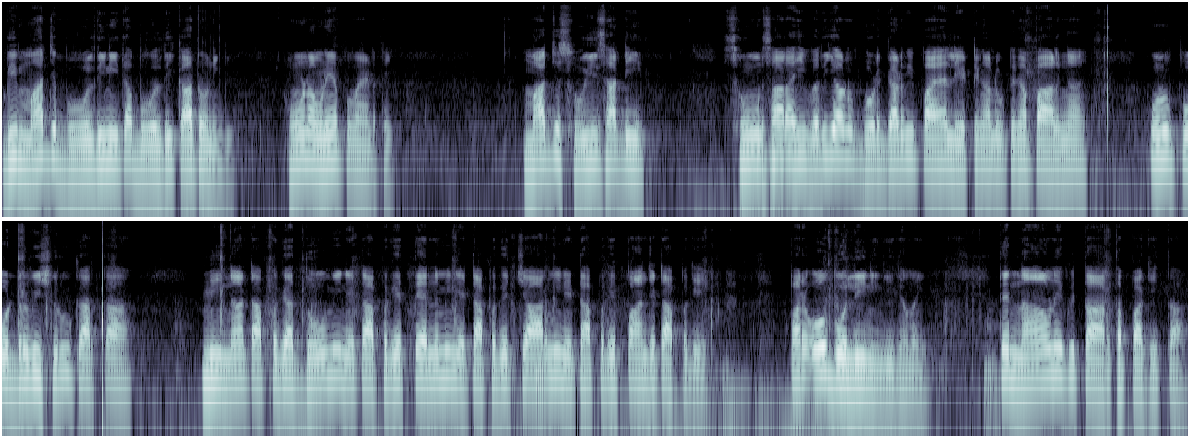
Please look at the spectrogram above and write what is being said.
ਵੀ ਮੱਝ ਬੋਲਦੀ ਨਹੀਂ ਤਾਂ ਬੋਲਦੀ ਕਾਹਤੋਂ ਨਹੀਂ ਗਈ ਹੁਣ ਆਉਣੇ ਆ ਪੁਆਇੰਟ ਤੇ। ਮੱਝ ਸੂਈ ਸਾਡੀ, ਸੂਣ ਸਾਰਾ ਹੀ ਵਧੀਆ, ਉਹਨੂੰ ਗੁੜਗੜ ਵੀ ਪਾਇਆ ਲੇਟੀਆਂ ਲੂਟੀਆਂ ਪਾ ਲੀਆਂ ਉਹਨੂੰ ਪਾਊਡਰ ਵੀ ਸ਼ੁਰੂ ਕਰਤਾ। ਮਹੀਨਾ ਟੱਪ ਗਿਆ 2 ਮਹੀਨੇ ਟੱਪ ਗਏ 3 ਮਹੀਨੇ ਟੱਪ ਗਏ 4 ਮਹੀਨੇ ਟੱਪ ਗਏ 5 ਟੱਪ ਗਏ। ਪਰ ਉਹ ਬੋਲੀ ਨਹੀਂ ਗਈ ਜਮਾਂ ਹੀ। ਤੇ ਨਾ ਉਹਨੇ ਕੋਈ ਤਾਰ ਤੱਪਾ ਕੀਤਾ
